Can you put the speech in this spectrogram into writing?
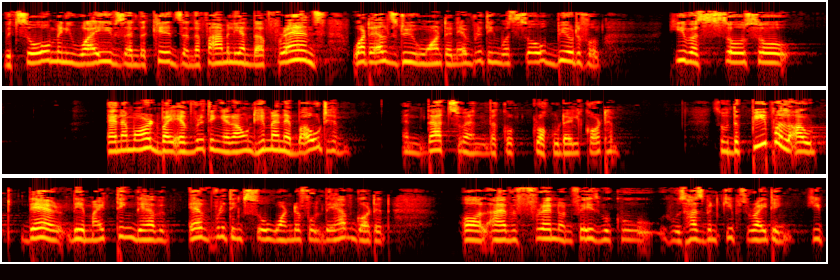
with so many wives and the kids and the family and the friends. What else do you want? And everything was so beautiful. He was so, so enamored by everything around him and about him. And that's when the crocodile caught him. So the people out there, they might think they have everything so wonderful. They have got it all. I have a friend on Facebook who, whose husband keeps writing. He,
